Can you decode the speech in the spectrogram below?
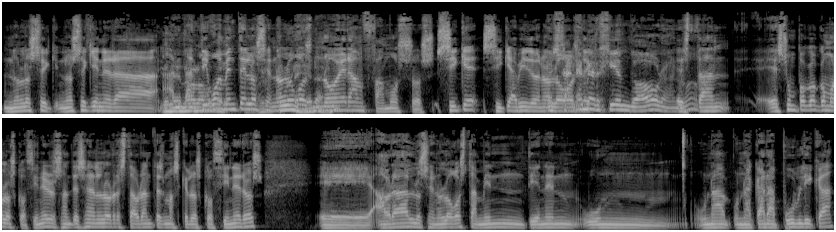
No lo sé, no sé quién era. Antiguamente de- los de enólogos no eran famosos. Sí que, sí que ha habido enólogos. Están de- emergiendo ahora, ¿no? Están, es un poco como los cocineros. Antes eran los restaurantes más que los cocineros. Eh, ahora los enólogos también tienen un- una, cara pública.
